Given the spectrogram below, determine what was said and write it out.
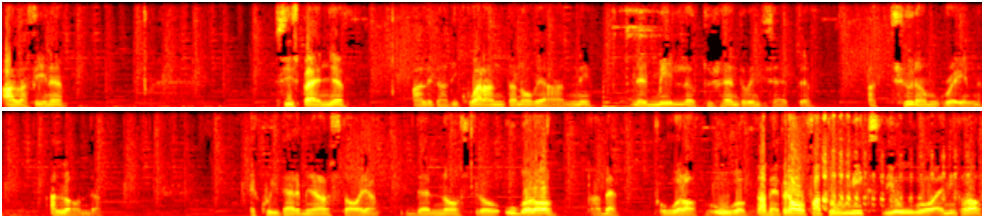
Alla fine si spegne all'età di 49 anni nel 1827 a Tunham Green a Londra. E qui termina la storia del nostro Ugolò, vabbè, Ugolò, Ugo, vabbè, però ho fatto un mix di Ugo e Nicolò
